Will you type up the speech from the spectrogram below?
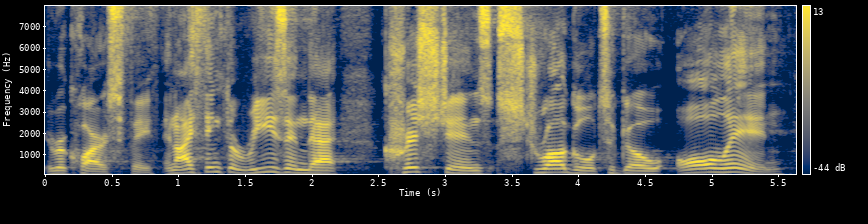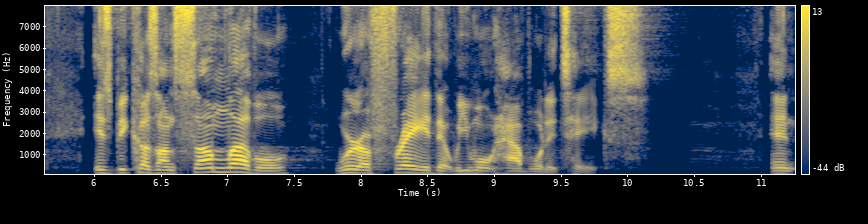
It requires faith. And I think the reason that Christians struggle to go all in is because on some level, we're afraid that we won't have what it takes. And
